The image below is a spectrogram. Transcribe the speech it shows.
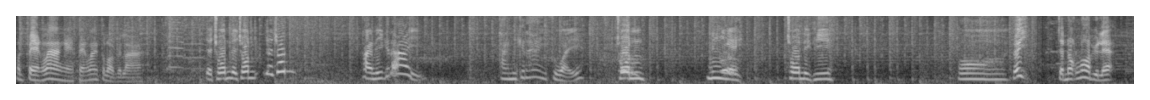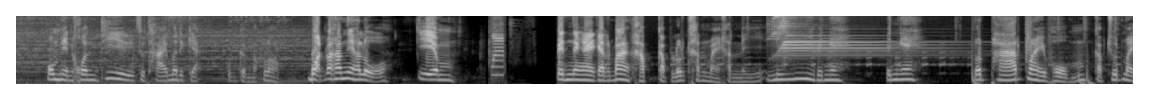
มันแปลงร่างไง แปลงร่างตลอดเวลา อย่าชน อย่าชน อย่าชนทางนี้ก็ได้ ทางนี้ก็ได้สวย ชน นี่ไง ชนอีกที โอ้เฮ้ย จะน็อกรอบอยู่แล้ว ผมเห็นคนที่สุดท้ายเมื่อตะกี้ผมเกือบน็อกรอบ บอดปะครับเนี่ยฮัลโหล GM เป็นยังไงกันบ้างครับกับรถคันใหม่คันนี้ นี่เป็นไง เป็นไง รถพาร์ทใหม่ผมกับชุดใหม่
